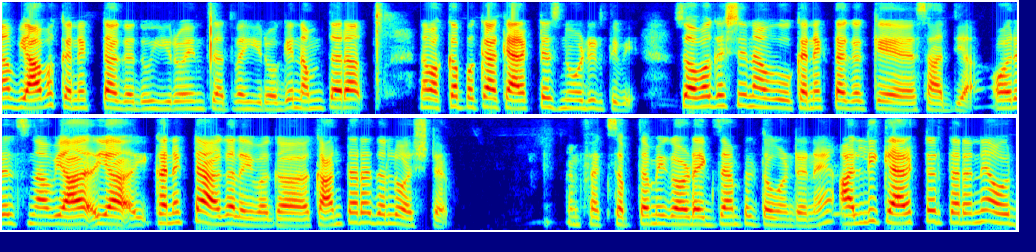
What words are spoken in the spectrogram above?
ನಾವ್ ಯಾವ ಕನೆಕ್ಟ್ ಆಗೋದು ಹೀರೋಯಿನ್ಸ್ ಅಥವಾ ಹೀರೋಗೆ ನಮ್ ತರ ನಾವ್ ಅಕ್ಕಪಕ್ಕ ಕ್ಯಾರೆಕ್ಟರ್ಸ್ ನೋಡಿರ್ತೀವಿ. ಸೊ ಅವಾಗಷ್ಟೇ ನಾವು ಕನೆಕ್ಟ್ ಆಗಕ್ಕೆ ಸಾಧ್ಯ. ಆರ್ ಎಲ್ಸ್ ನಾವ್ ಯಾ ಯಾ ಕನೆಕ್ಟೇ ಆಗಲ್ಲ ಇವಾಗ. ಕಾಂತಾರದಲ್ಲೂ ಅಷ್ಟೇ. ಇನ್ಫ್ಯಾಕ್ಟ್ ಸಪ್ತಮಿ ಗೌಡ ಎಕ್ಸಾಂಪಲ್ ತಗೊಂಡ್ರೆ ಅಲ್ಲಿ ಕ್ಯಾರೆಕ್ಟರ್ ತರನೇ ಅವ್ರು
